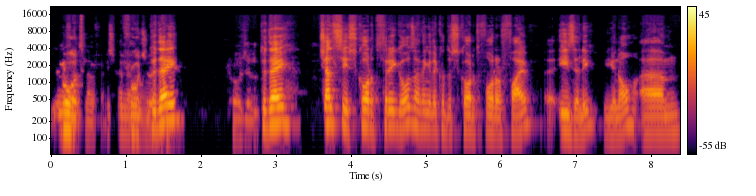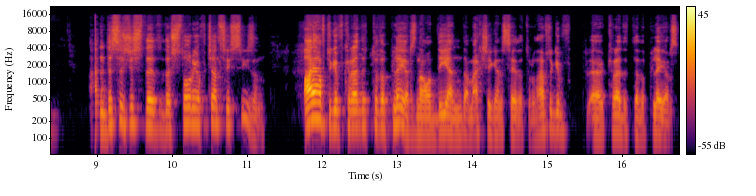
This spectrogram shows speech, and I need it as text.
Let me Fraud. finish, let me finish. vote. Fraudulent. Today, fraudulent. today, Chelsea scored three goals. I think they could have scored four or five uh, easily. You know, um, and this is just the the story of Chelsea's season. I have to give credit to the players now. At the end, I'm actually going to say the truth. I have to give uh, credit to the players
